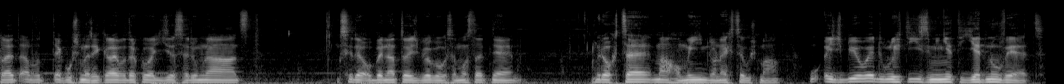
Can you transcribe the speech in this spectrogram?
let a od, jak už jsme říkali, od roku 2017 si jde objednat to HBO Go samostatně. Kdo chce, má ho mít, kdo nechce, už má. U HBO je důležitý zmínit jednu věc.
